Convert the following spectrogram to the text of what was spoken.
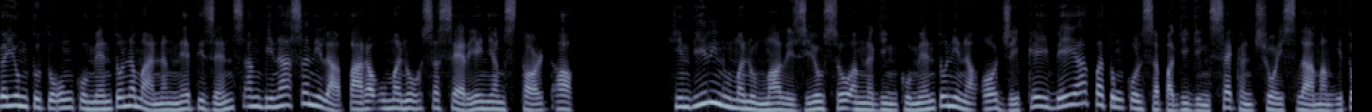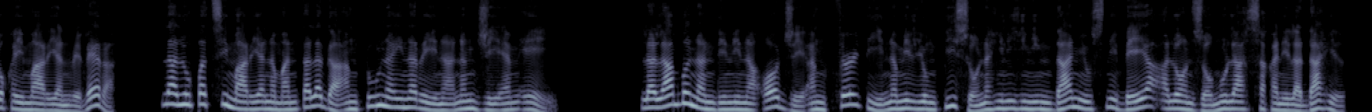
gayong totoong komento naman ng netizens ang binasa nila para umano sa serye niyang start-up. Hindi rin umano malisyoso ang naging komento ni na OG kay Bea patungkol sa pagiging second choice lamang ito kay Marian Rivera, lalo pat si Marian naman talaga ang tunay na reyna ng GMA. Lalabanan din ni na OG ang 30 na milyong piso na hinihinging danyos ni Bea Alonzo mula sa kanila dahil,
